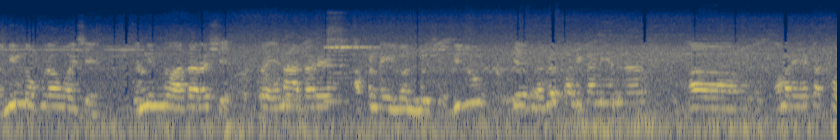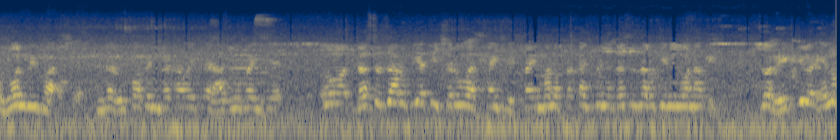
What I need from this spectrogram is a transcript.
જમીનનો પુરાવો હોય છે, જમીનનો આધાર હશે, તો એના આધારે આપણને એ લોન મળશે. બીજું કે નગરપાલિકાની અંદર અમારે એક આખો લોન વિભાગ છે, અંદર રૂપાબેન બેઠા હોય છે, રાજુભાઈ છે, તો દસ હજાર રૂપિયાથી શરૂઆત થાય છે. ભાઈ માનો પ્રકાશભાઈને દસ હજાર રૂપિયાની લોન આપી. જો રેગ્યુલર એનો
